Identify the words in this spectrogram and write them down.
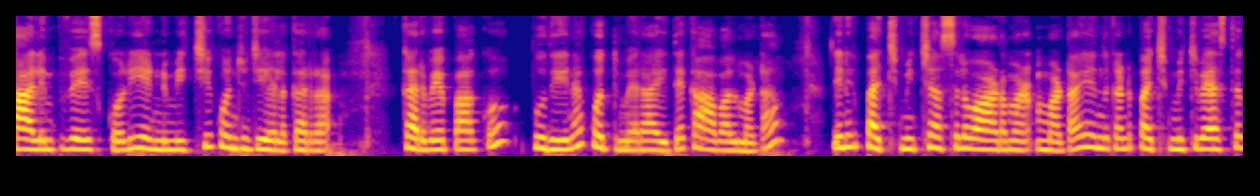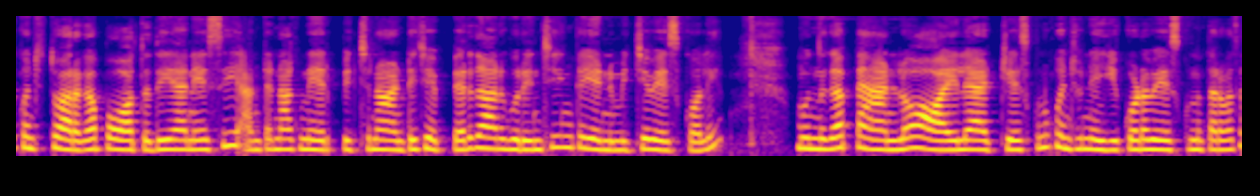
తాలింపు వేసుకోవాలి ఎండుమిర్చి కొంచెం జీలకర్ర కరివేపాకు పుదీనా కొత్తిమీర అయితే కావాలన్నమాట. దీనికి పచ్చిమిర్చి అసలు వాడమన్నమాట. ఎందుకంటే పచ్చిమిర్చి వేస్తే కొంచెం త్వరగా పోతుంది అనేసి అంటే నాకు నేర్పించిన ఆంటీ చెప్పారు. దాని గురించి ఇంకా ఎండుమిర్చి వేసుకోవాలి. ముందుగా ప్యాన్లో ఆయిల్ యాడ్ చేసుకుని కొంచెం నెయ్యి కూడా వేసుకున్న తర్వాత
